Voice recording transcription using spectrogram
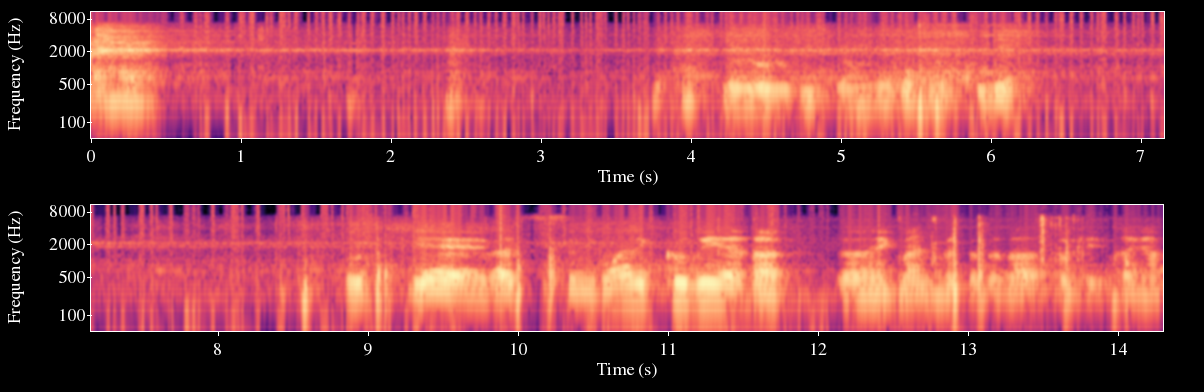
routinière cette aujourd'hui c'est un bon jour pour se trouver. Ok, Sonic, on va aller courir. Euh, Eggman, blablabla. Ok, très bien.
